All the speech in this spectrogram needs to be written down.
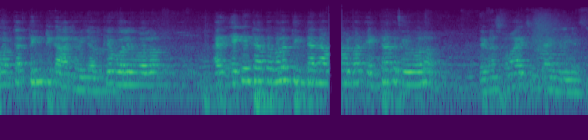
ভাবে তার তিনটি কাজ হয়ে যাবে কে বলে বলো আর এক একটা তো বলো তিনটা না বলবো একটা তো কেউ বলো দেখো সবাই চিন্তায় পড়ে গেছে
